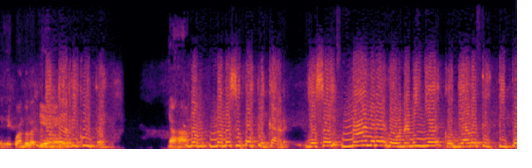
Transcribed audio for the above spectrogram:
desde cuándo la tiene. Doctor, disculpe. Ajá. No, no, me supe explicar. Yo soy madre de una niña con diabetes tipo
